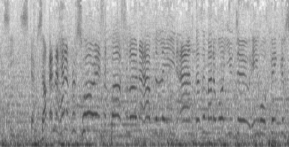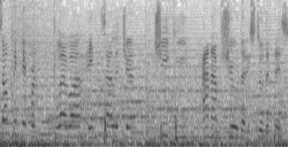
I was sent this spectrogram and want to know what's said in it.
Messi steps up and the header from Suarez and Barcelona have the lead and doesn't matter what you do, he will think of something different. Clever, intelligent, cheeky, and I'm sure that he stood in this.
